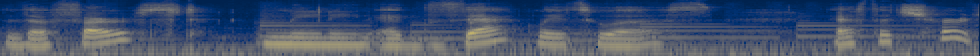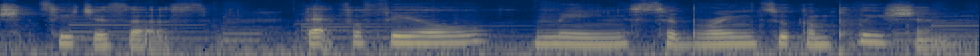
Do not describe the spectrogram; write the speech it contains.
The first meaning exactly to us as the church teaches us that fulfill means to bring to completion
